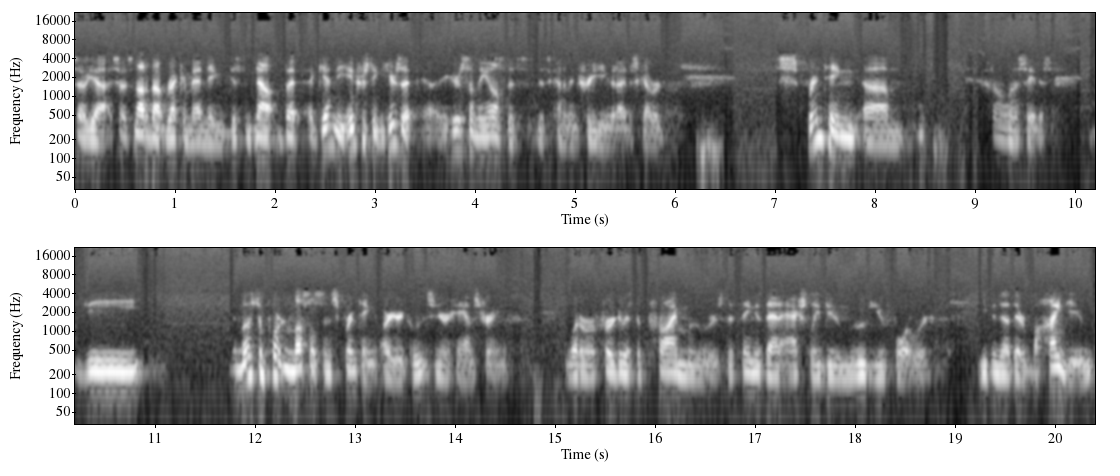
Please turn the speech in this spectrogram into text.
So yeah, so it's not about recommending distance now. But again, the interesting here's a uh, here's something else that's that's kind of intriguing that I discovered sprinting, um, I don't want to say this, the, the most important muscles in sprinting are your glutes and your hamstrings, what are referred to as the prime movers, the things that actually do move you forward. Even though they're behind you,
